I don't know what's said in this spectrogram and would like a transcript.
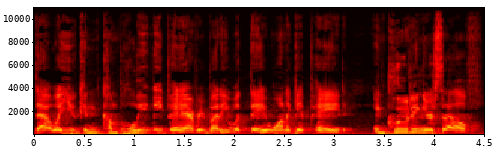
That way you can completely pay everybody what they want to get paid, including yourself.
